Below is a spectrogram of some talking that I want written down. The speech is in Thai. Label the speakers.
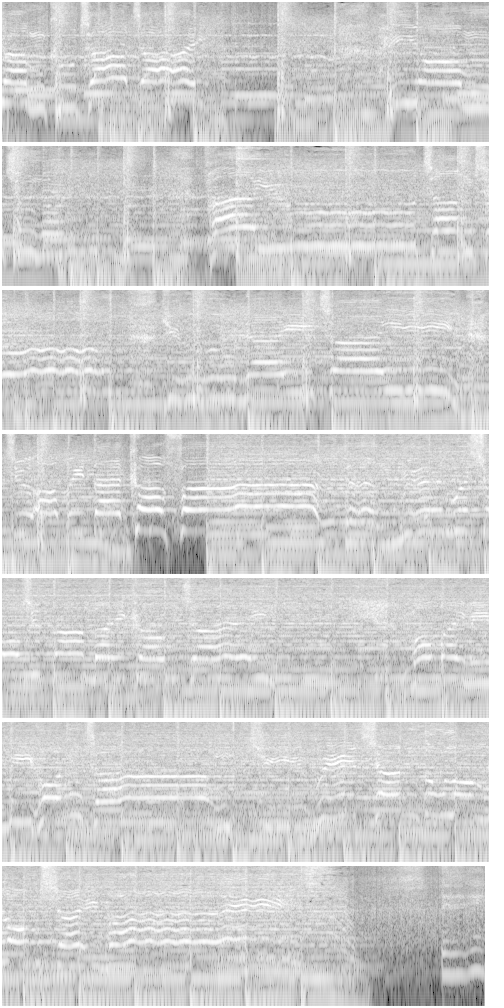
Speaker 1: คำคู่ท้าทายให้ยอมจำนนพายุทางทง baby.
